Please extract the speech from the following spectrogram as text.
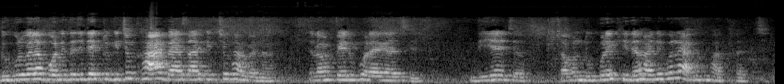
দুপুরবেলা বনিতে যদি একটু কিছু খায়, ব্যাস, আর কিছু খাবে না। তাহলে আমার পেট ভরে গেছে। দিয়েছ। তখন দুপুরে খিদে হয়নি বলে এখন ভাত খাচ্ছে।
